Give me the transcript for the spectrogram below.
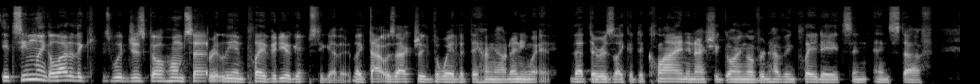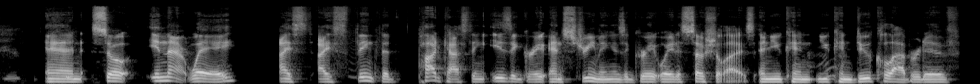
it seemed like a lot of the kids would just go home separately and play video games together. Like that was actually the way that they hung out anyway. That there was like a decline in actually going over and having play dates and, and stuff. And so in that way, I, I think that podcasting is a great and streaming is a great way to socialize and you can you can do collaborative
